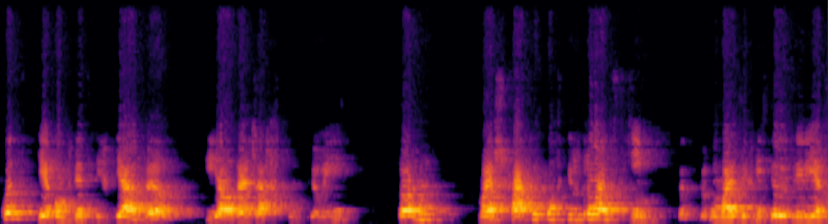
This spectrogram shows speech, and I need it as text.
Quando se é competente e fiável, e alguém já reconheceu isso, torna mais fácil conseguir o trabalho seguinte. Portanto, o mais difícil, eu diria, é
